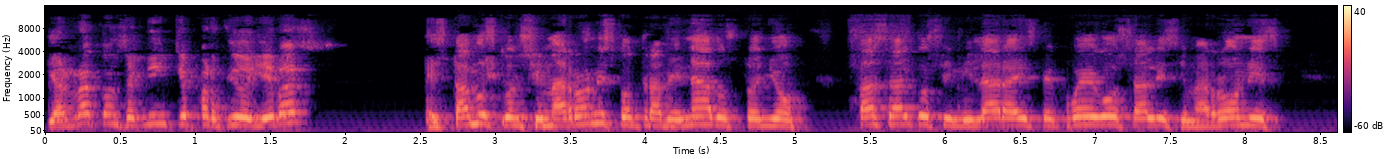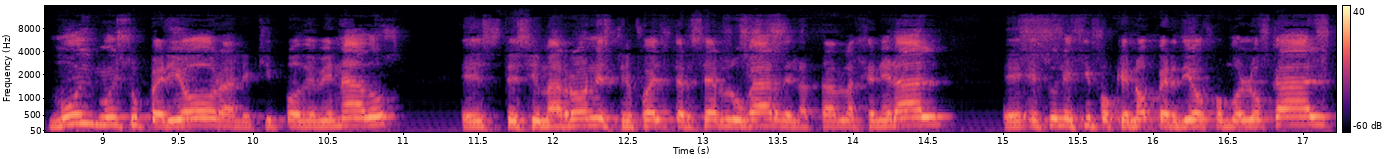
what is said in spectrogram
Y al rato, Anselmín, ¿qué partido llevas? Estamos con Cimarrones contra Venados, Toño. Pasa algo similar a este juego, sale Cimarrones muy, muy superior al equipo de Venados. Este Cimarrones que fue el tercer lugar de la tabla general. Eh, es un equipo que no perdió como local,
